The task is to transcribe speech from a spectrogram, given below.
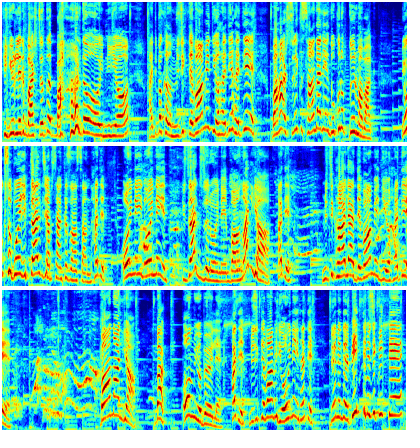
figürleri başladı. Bahar da oynuyor. Hadi bakalım müzik devam ediyor. Hadi hadi. Bahar sürekli sandalyeye dokunup durma bak. Yoksa bu el iptal edeceğim sen kazansan. Hadi oynayın oynayın. Güzel güzel oynayın Banu ya. Hadi. Müzik hala devam ediyor. Hadi. Banal ya. Bak olmuyor böyle. Hadi müzik devam ediyor. Oynayın hadi. Dönün dönün. Bitti müzik bitti.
